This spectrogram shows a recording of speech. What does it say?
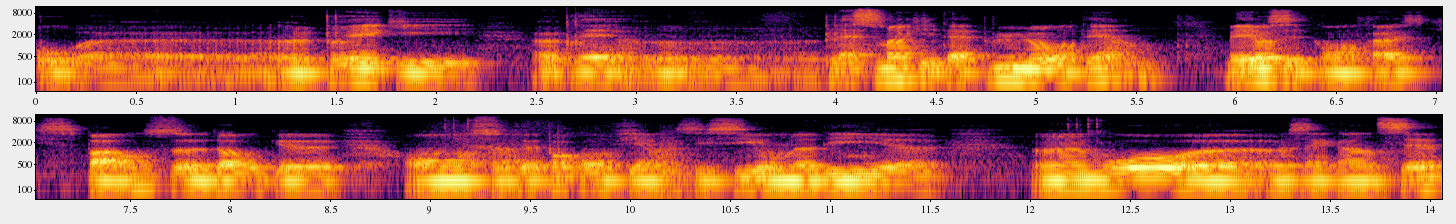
euh, un prêt qui est un prêt, un, placement qui est à plus long terme. Mais là, c'est le contraire ce qui se passe. Donc, on ne se fait pas confiance. Ici, on a des un mois, 1,57,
